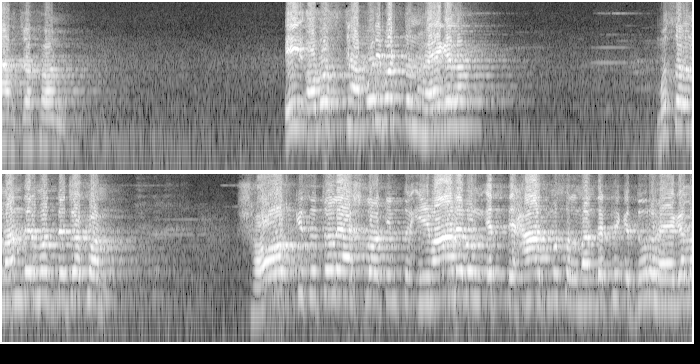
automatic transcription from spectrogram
আর যখন এই অবস্থা পরিবর্তন হয়ে গেল, মুসলমানদের মধ্যে যখন সব কিছু চলে আসলো, কিন্তু ইমান এবং এতেহাদ মুসলমানদের থেকে দূর হয়ে গেল।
